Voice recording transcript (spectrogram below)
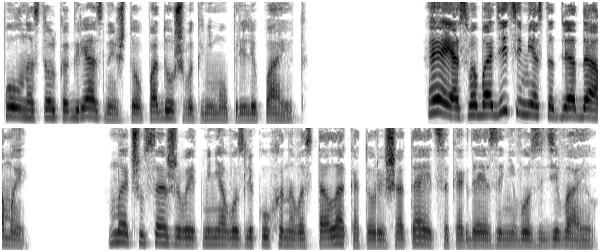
Пол настолько грязный, что подошвы к нему прилипают. «Эй, освободите место для дамы!» Мэтч усаживает меня возле кухонного стола, который шатается, когда я за него задеваю.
